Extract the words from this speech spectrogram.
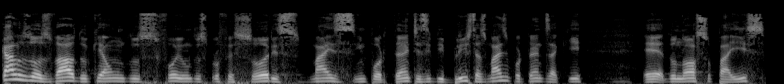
Carlos Oswaldo, que é um dos, foi um dos professores mais importantes e biblistas mais importantes aqui é, do nosso país,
